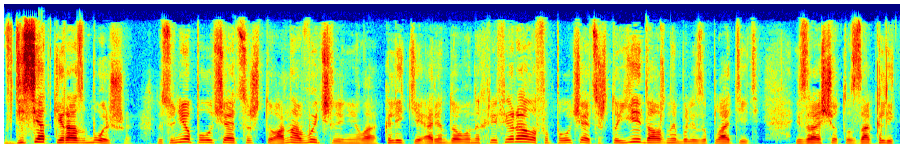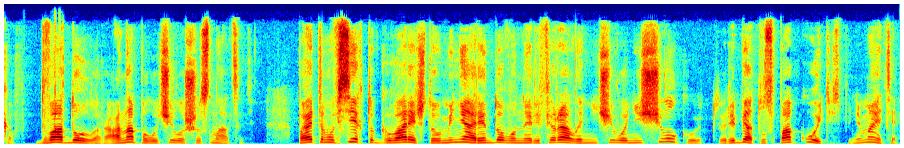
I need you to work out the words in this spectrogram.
в десятки раз больше. То есть у нее получается что? Она вычленила клики арендованных рефералов и получается, что ей должны были заплатить из расчета за кликов 2 доллара, она получила 16. Поэтому все, кто говорит, что у меня арендованные рефералы ничего не щелкают, ребят, успокойтесь, понимаете?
